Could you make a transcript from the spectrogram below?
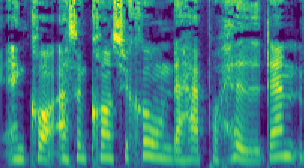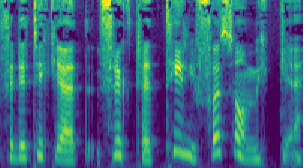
en, alltså en konstruktion det här på höjden. För det tycker jag att fruktträd tillför så mycket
